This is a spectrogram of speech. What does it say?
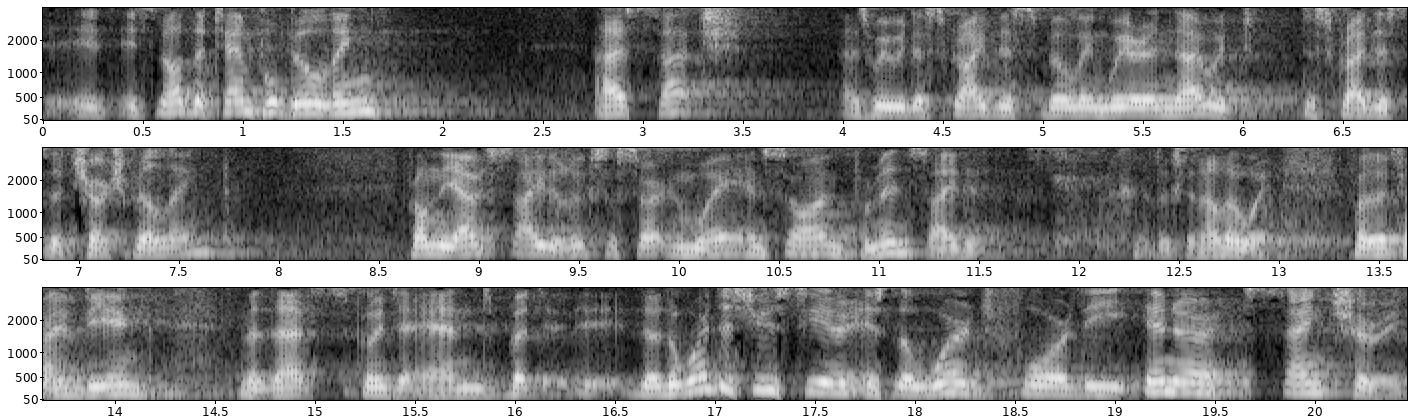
It, it's not the temple building as such, as we would describe this building we're in now, we'd describe this as a church building. From the outside, it looks a certain way, and so on. From inside, it, it looks another way for the time being, but that's going to end. But the, the word that's used here is the word for the inner sanctuary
